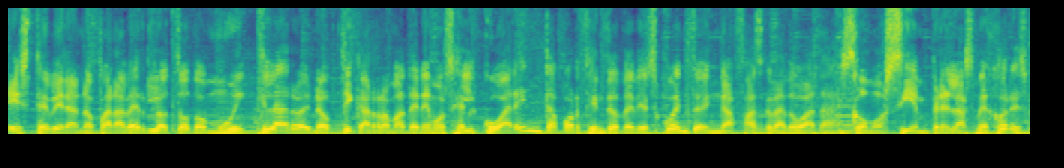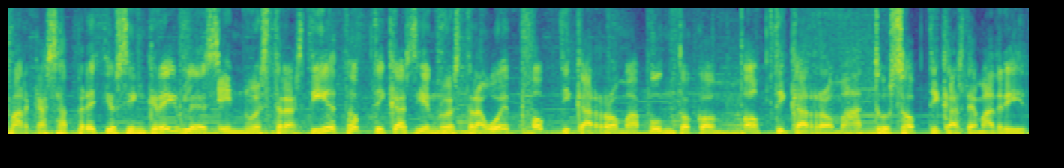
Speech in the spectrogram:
Este verano, para verlo todo muy claro, en Óptica Roma tenemos el 40% de descuento en gafas graduadas. Como siempre, las mejores marcas a precios increíbles en nuestras 10 ópticas y en nuestra web ópticaroma.com. Óptica Roma, tus ópticas de Madrid.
